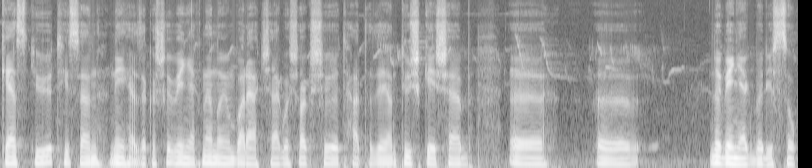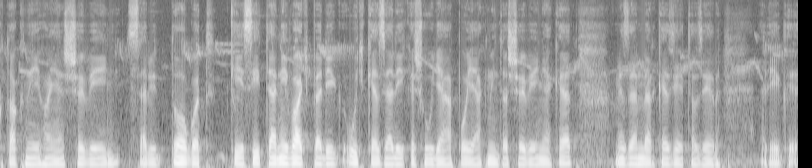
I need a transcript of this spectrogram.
kesztyűt, hiszen néha ezek a sövények nem nagyon barátságosak, sőt, hát az ilyen tüskésebb ö, ö, növényekből is szoktak néha ilyen sövényszerű dolgot készíteni, vagy pedig úgy kezelik és úgy ápolják, mint a sövényeket, ami az ember kezét azért elég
